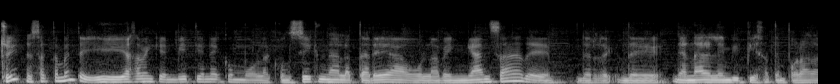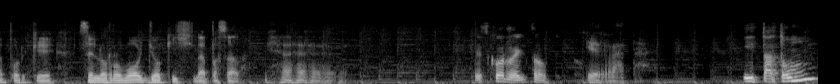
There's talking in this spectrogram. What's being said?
Sí, exactamente. Y ya saben que Embiid tiene como la consigna, la tarea o la venganza de, de re- de ganar el MVP esa temporada porque se lo robó Jokic la pasada. Es correcto. Qué rata. Y Tatum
